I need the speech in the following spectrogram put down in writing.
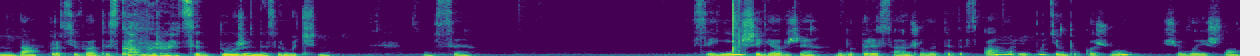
Ну так, працювати з камерою це дуже незручно. Ну все. Все інше я вже буду пересаджувати без камери і потім покажу, що вийшло.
